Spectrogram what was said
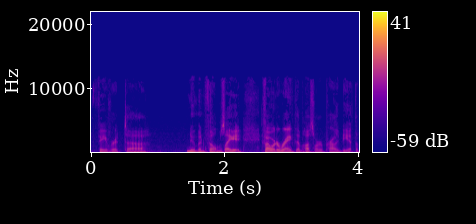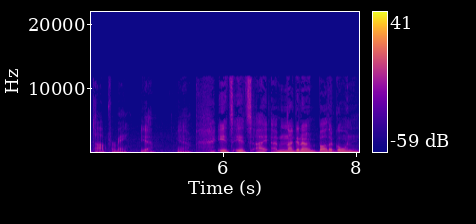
favorite uh, Newman films. Like, if I were to rank them, Hustler would probably be at the top for me. Yeah. Yeah, it's it's. I I'm not gonna bother going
